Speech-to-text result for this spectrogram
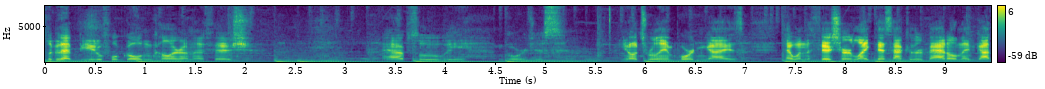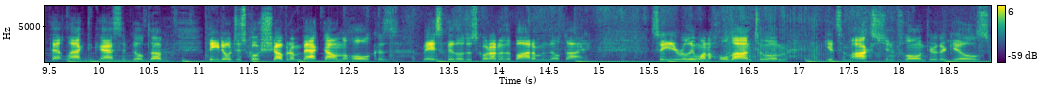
Look at that beautiful golden color on that fish. Absolutely gorgeous. You know, it's really important, guys, that when the fish are like this after their battle and they've got that lactic acid built up, that you don't just go shoving them back down the hole because basically they'll just go down to the bottom and they'll die. So you really want to hold on to them, get some oxygen flowing through their gills,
